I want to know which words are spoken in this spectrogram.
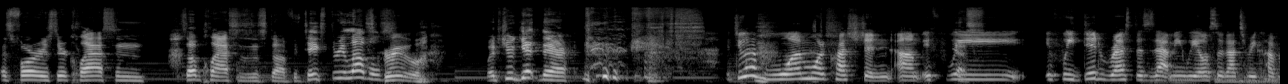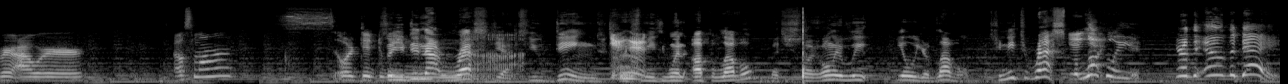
as far as their class and subclasses and stuff. It takes three levels, True. but you get there. I do have one more question. Um, if we if we did rest, does that mean we also got to recover our spell slots, or did we so we? you did not rest yet. You dinged, Dang which it. means you went up a level, but you so only le- heal your level. But you need to rest. Yeah, But yeah. luckily, you're at the end of the day.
